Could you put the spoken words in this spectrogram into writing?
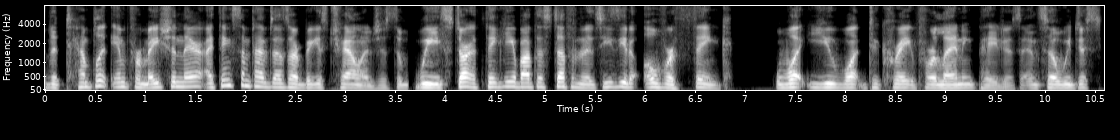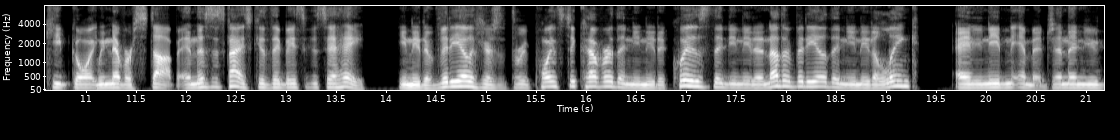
the template information there. I think sometimes that's our biggest challenge is that we start thinking about this stuff and it's easy to overthink what you want to create for landing pages. And so we just keep going. We never stop. And this is nice because they basically say, "Hey, you need a video, here's the 3 points to cover, then you need a quiz, then you need another video, then you need a link, and you need an image." And then you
